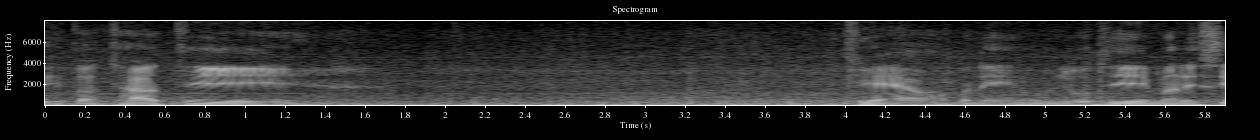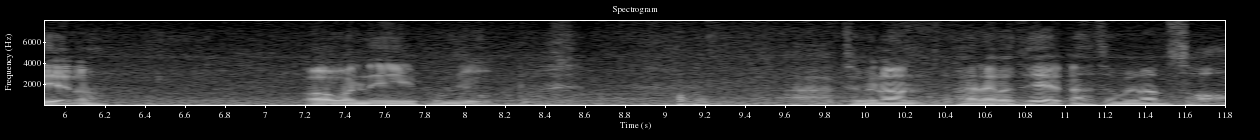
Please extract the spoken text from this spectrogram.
ดีตอนเช้าที่แคลครับวันนี้ผมอยู่ที่มาเลเซียเนาะเออวันนี้ผมอยู่อ่าเทอร์มินอลภายในประเทศนะเทอร์มินอลสอง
